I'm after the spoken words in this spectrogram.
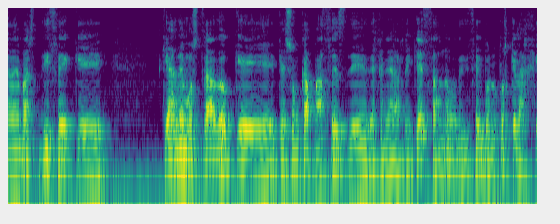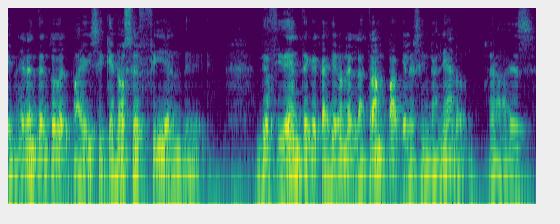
además dice que, que han demostrado que, que son capaces de, generar riqueza, ¿no? Dice, bueno, pues que la generen dentro del país y que no se fíen de, de Occidente, que cayeron en la trampa, que les engañaron. O sea, es,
